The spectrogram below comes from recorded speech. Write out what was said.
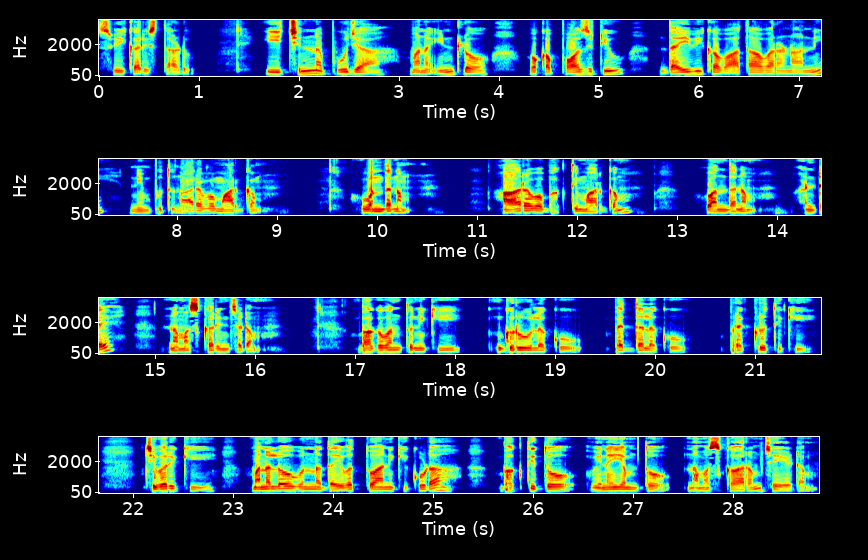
స్వీకరిస్తాడు. ఈ చిన్న పూజ మన ఇంట్లో ఒక పాజిటివ్ దైవిక వాతావరణాన్ని నింపుతుంది. ఆరవ మార్గం. వందనం. ఆరవ భక్తి మార్గం వందనం అంటే నమస్కరించడం. భగవంతునికి గురువులకు పెద్దలకు ప్రకృతికి చివరికి మనలో ఉన్న దైవత్వానికి కూడా భక్తితో వినయంతో నమస్కారం చేయటం.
